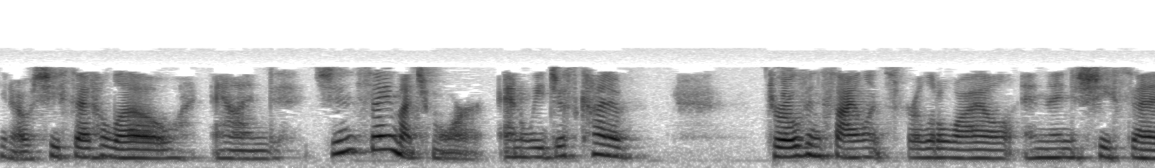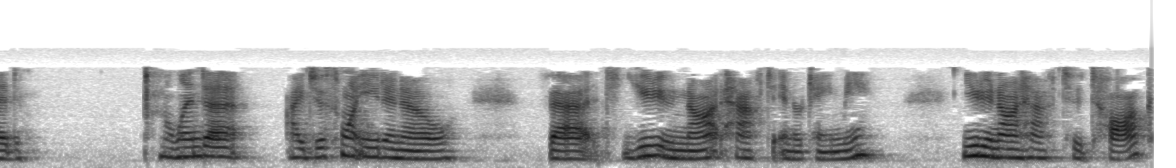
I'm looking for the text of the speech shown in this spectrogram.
you know, she said hello and she didn't say much more. And we just kind of drove in silence for a little while. And then she said, Melinda, I just want you to know that you do not have to entertain me. You do not have to talk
